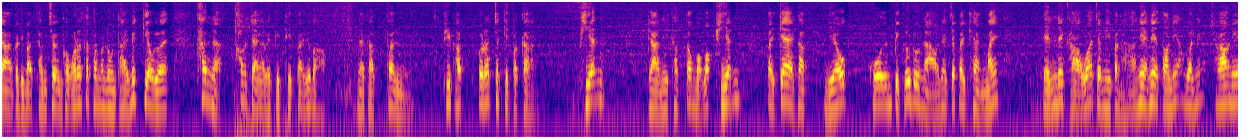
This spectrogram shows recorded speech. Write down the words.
การปฏิบัติทางเชิงของรัฐธรรมนูญไทยไม่เกี่ยวเลย ท่านเนี่ยเข้าใจอะไรผิดผิดๆไปหรือเปล่านะครับ ท่าน พิพัฒน์รัชกิจประการ เพี้ยนงานนี้ครับต้องบอกว่าเพี้ยนไปแก้ครับ เดี๋ยวโอลิมปิกฤดูหนาวเนี่ยจะไปแข่งไหมเห็นได้ข่าวว่าจะมีปัญหาเนี่ยเนี่ยตอนนี้วันนี้เช้านี้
